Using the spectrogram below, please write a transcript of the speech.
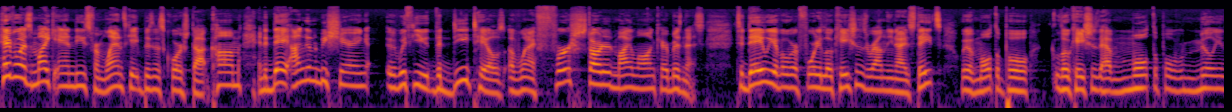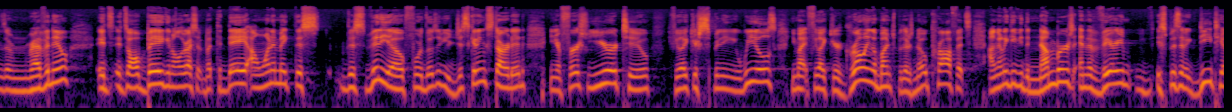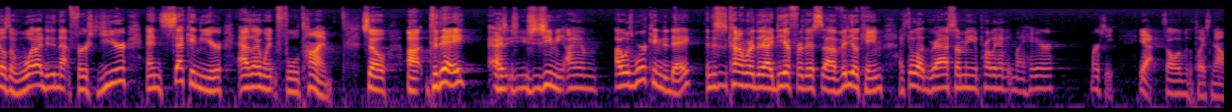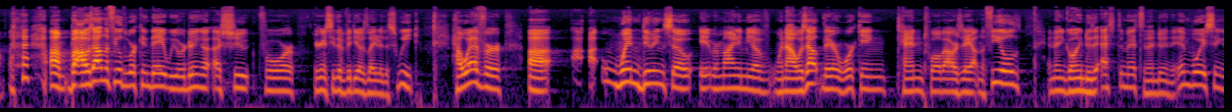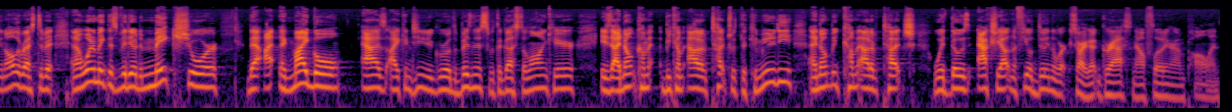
Hey everyone, it's Mike Andes from landscapebusinesscourse.com, and today I'm going to be sharing with you the details of when I first started my lawn care business. Today we have over 40 locations around the United States. We have multiple locations that have multiple millions of revenue. It's it's all big and all the rest of it. But today I want to make this this video for those of you just getting started in your first year or two. You feel like you're spinning your wheels. You might feel like you're growing a bunch, but there's no profits. I'm going to give you the numbers and the very specific details of what I did in that first year and second year as I went full time. So uh, today, as you see me, I am I was working today, and this is kind of where the idea for this uh, video came. I still got grass on me. I probably have it in my hair. Mercy. Yeah, it's all over the place now. um, but I was out in the field working today. We were doing a, a shoot for, you're going to see the videos later this week. However, uh, I, when doing so, it reminded me of when I was out there working 10, 12 hours a day out in the field and then going to the estimates and then doing the invoicing and all the rest of it. And I want to make this video to make sure that I, like my goal as I continue to grow the business with Augusta Lawn Care is I don't come become out of touch with the community. I don't become out of touch with those actually out in the field doing the work. Sorry, I got grass now floating around pollen.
